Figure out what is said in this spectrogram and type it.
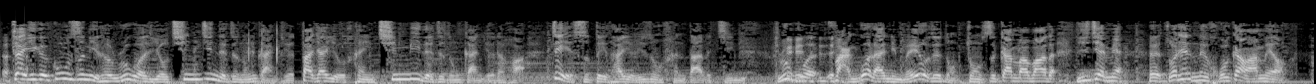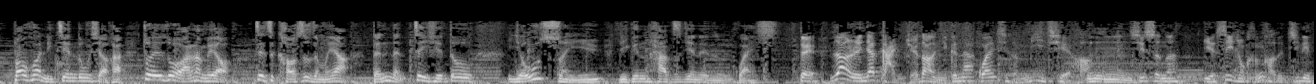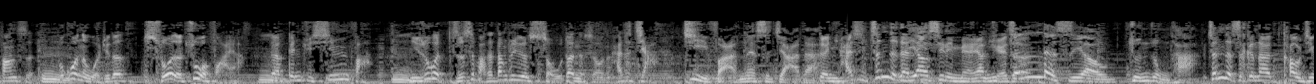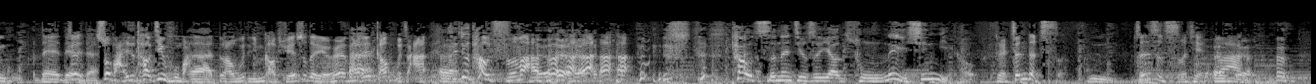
在一个公司里头，如果有亲近的这种感觉，大家有很亲密的这种感觉的话，这也是对他有一种很大的激励。如果反过来你没有这种，总是干巴巴的，一见面，呃，昨天那个活干完没有？包括你监督小孩作业做完了没有？这次考试怎么样？等等，这些都有损于你跟他之间的这种关系。对，让人家感觉到你跟他关系很密切哈。嗯嗯。其实呢，也是一种很好的激励方式。嗯。不过呢，我觉得所有的做法呀，都要根据心法。嗯。你如果只是把它当做一个手段的时候呢，还是假。技法那是假的。对你还是真的在内心里面要觉得，真的是要尊重他，真的是跟他套近乎。对对对。说白了是套近乎嘛。呃，老吴，你们搞学术的有时候把这搞复杂，这就套词嘛。套词呢，就是要从内心里头。对，真的词。嗯，真是词去，对吧？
